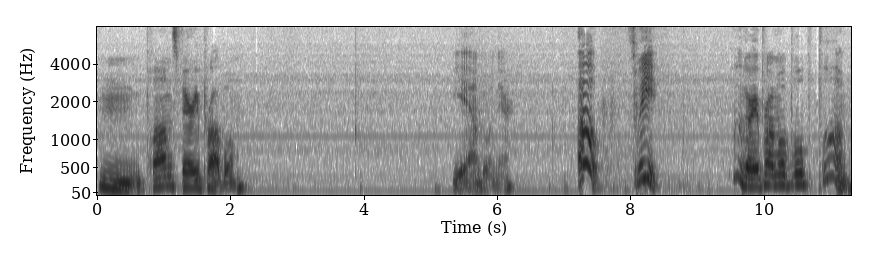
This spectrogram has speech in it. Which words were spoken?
Hmm, Plum's very problem. Yeah, I'm going there. Oh, sweet. I'm a very probable plum.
